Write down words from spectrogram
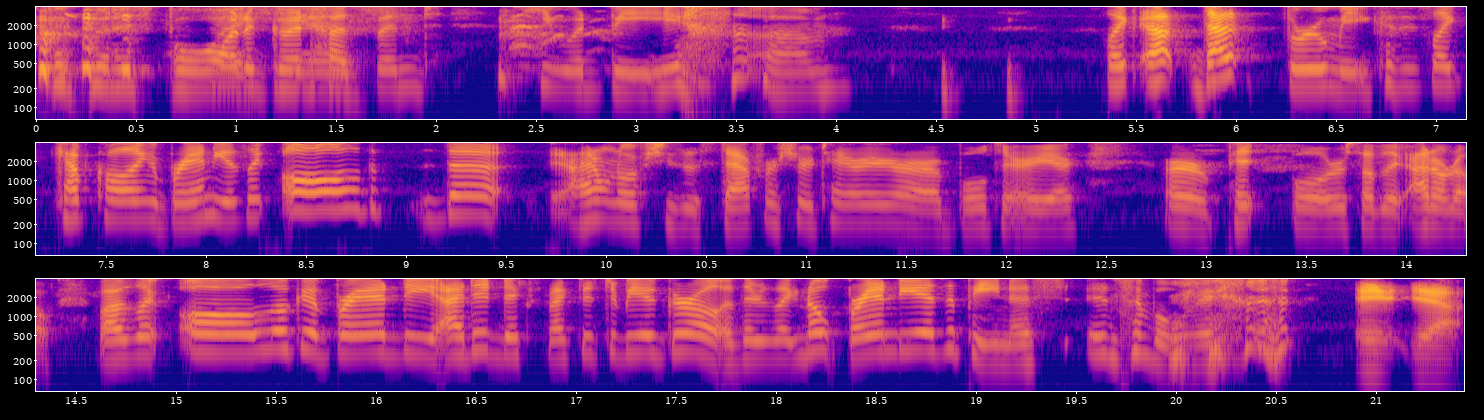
the goodest boy. what a he good is. husband he would be. um, like that, that threw me because he's like kept calling her Brandy. It's like, oh, the the I don't know if she's a Staffordshire Terrier or a Bull Terrier or a Pit Bull or something. I don't know. But I was like, oh, look at Brandy. I didn't expect it to be a girl. And there's like, nope, Brandy has a penis. It's a boy. Eh, yeah,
